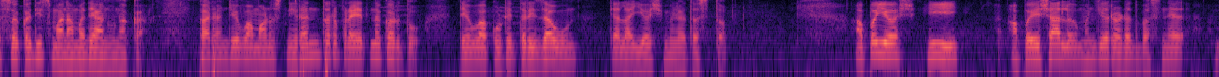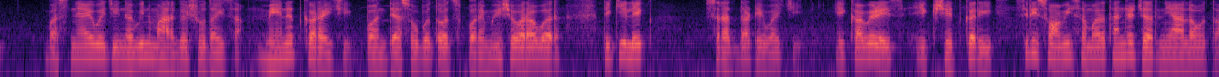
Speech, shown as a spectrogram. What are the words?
असं कधीच मनामध्ये आणू नका. कारण जेव्हा माणूस निरंतर प्रयत्न करतो तेव्हा कुठेतरी जाऊन त्याला यश मिळत असतं. अपयश ही अपयश आलं म्हणजे रडत बसण्या बसण्याऐवजी नवीन मार्ग शोधायचा मेहनत करायची पण त्यासोबतच परमेश्वरावर देखील एक श्रद्धा ठेवायची. एका वेळेस एक शेतकरी श्री स्वामी समर्थांच्या चरणी आला होता.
